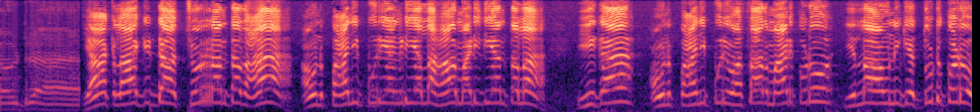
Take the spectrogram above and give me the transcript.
ಗೌಡ್ರ. ಯಾಕಲಾ ಗಿಡ್ಡ ಚುರ್ರ ಅಂತದ? ಅವನ ಪಾನಿಪುರಿ ಅಂಗಡಿ ಎಲ್ಲ ಹಾಳು ಮಾಡಿದಿ ಅಂತಲ್ಲ. ಈಗ ಅವನ ಪಾನಿಪುರಿ ಹೊಸಾದ್ ಮಾಡಿಕೊಡು ಇಲ್ಲ ಅವನಿಗೆ ದುಡ್ಡು ಕೊಡು.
